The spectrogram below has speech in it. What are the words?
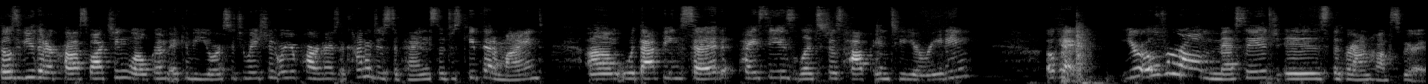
those of you that are cross watching, welcome. It can be your situation or your partner's. It kind of just depends. So just keep that in mind. Um, with that being said, Pisces, let's just hop into your reading. Okay, your overall message is the groundhog spirit.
